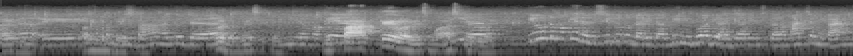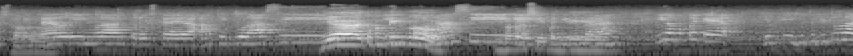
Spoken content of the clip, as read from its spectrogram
Iya, iya. Paling itu penting banget udah. Lo the best itu. Iya, makanya Dipakai loh di semua aspek Iya. loh. ya udah makanya dari situ tuh dari dubbing gue diajarin segala macem kan storytelling lah terus kayak artikulasi Iya, itu penting tuh. intonasi kayak Intonasi gitu gitu penting. kan iya pokoknya kayak yang kayak gitu gitulah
